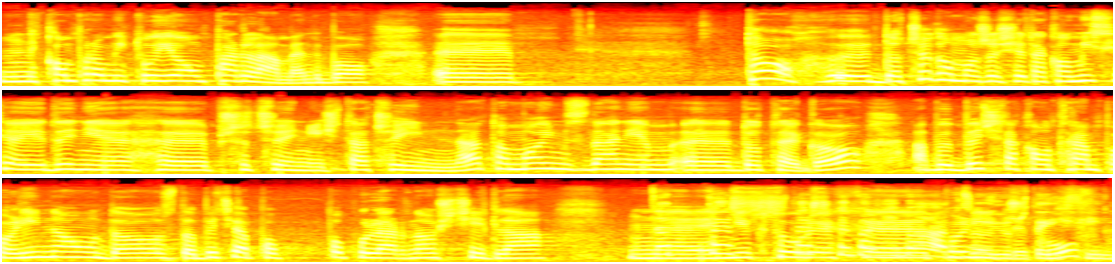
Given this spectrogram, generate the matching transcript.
mm, kompromitują parlament, bo e, to, y, do czego może się ta komisja jedynie e, przyczynić, ta czy inna, to moim zdaniem e, do tego, aby być taką trampoliną do zdobycia po popularności dla No e, też, niektórych też chyba nie e, bardzo polityków. już w tej chwili.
